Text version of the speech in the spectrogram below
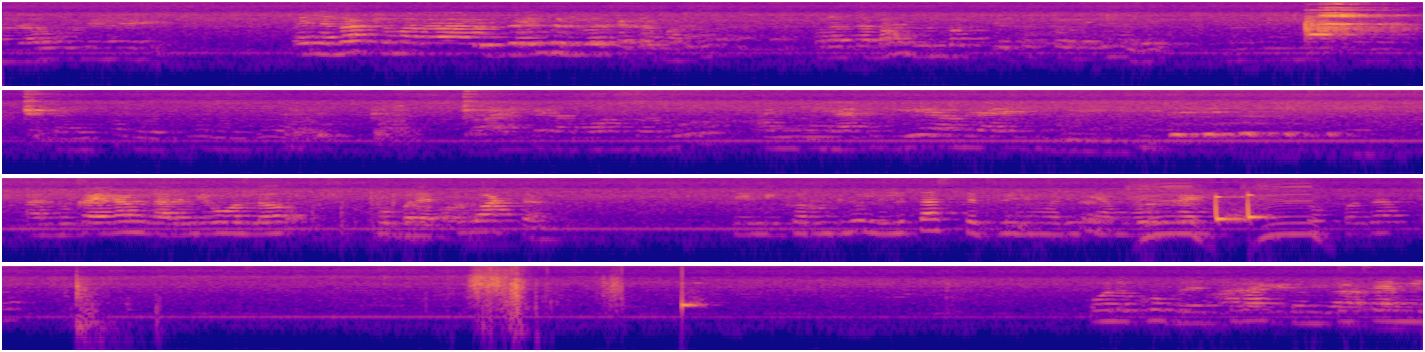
पहिल्या मागचं मला बरं का पण आता भाजून बघते तर कमी झाले. अजून काय घालणार? मी ओलं खोबऱ्याचं वाटण. ते मी करून ठेवलेलंच असते फ्रीजमध्ये त्यामुळे काय सोपं जातं ओलं खोबऱ्याचं वाटण ते काय मी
